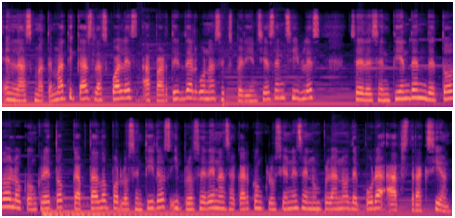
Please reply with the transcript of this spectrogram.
en las matemáticas, las cuales, a partir de algunas experiencias sensibles, se desentienden de todo lo concreto captado por los sentidos y proceden a sacar conclusiones en un plano de pura abstracción.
